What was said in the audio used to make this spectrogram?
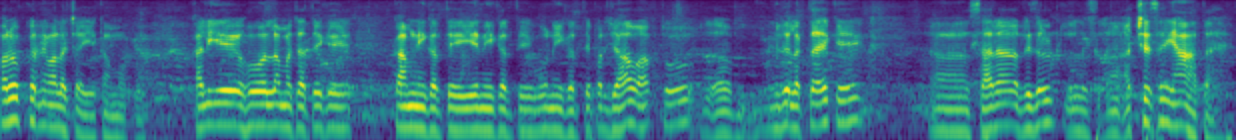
फॉलोअप करने वाला चाहिए कामों को। खाली ये हो अल्लाह मचाते कि काम नहीं करते ये नहीं करते वो नहीं करते पर जाओ आप तो आ, मुझे लगता है कि सारा रिज़ल्ट अच्छे से यहाँ आता है।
